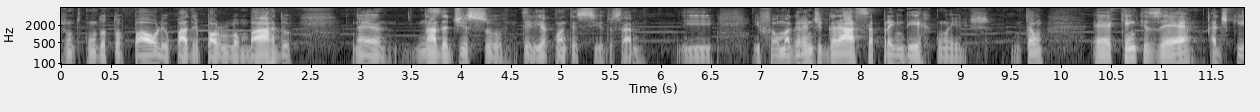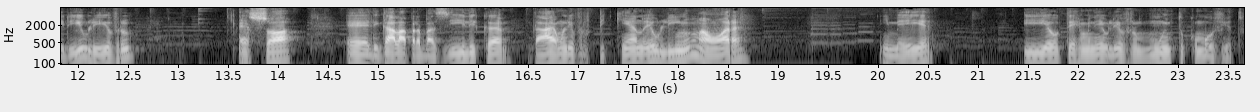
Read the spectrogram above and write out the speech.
junto com o Dr. Paulo e o Padre Paulo Lombardo, né, nada disso teria acontecido, sabe? E, e foi uma grande graça aprender com eles. Então, é, quem quiser adquirir o livro, é só é, ligar lá para a Basílica, tá? É um livro pequeno. Eu li em uma hora e meia e eu terminei o livro muito comovido.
